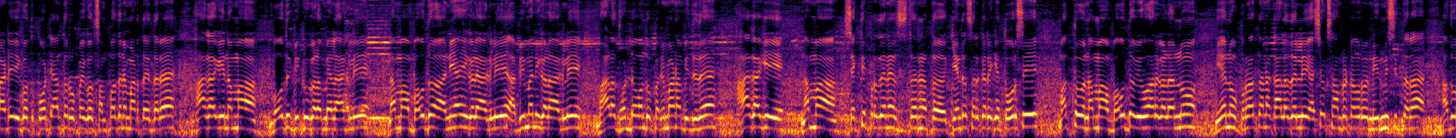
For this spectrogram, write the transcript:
ಮಾಡಿ ಇವತ್ತು ಕೋಟ್ಯಾಂತರ ರೂಪಾಯಿ ಇವತ್ತು ಸಂಪಾದನೆ ಮಾಡ್ತಾ ಇದ್ದಾರೆ. ಹಾಗಾಗಿ ನಮ್ಮ ಬೌದ್ಧ ಬಿಕ್ಕುಗಳ ಮೇಲೆ ಆಗಲಿ, ನಮ್ಮ ಬೌದ್ಧ ಅನುಯಾಯಿಗಳೇ ಆಗಲಿ ಅಭಿಮಾನಿಗಳಾಗಲಿ ಭಾಳ ದೊಡ್ಡ ಒಂದು ಪರಿಮಾಣ ಬಿದ್ದಿದೆ. ಹಾಗಾಗಿ ನಮ್ಮ ಶಕ್ತಿ ಪ್ರದರ್ಶನ ತ- ಕೇಂದ್ರ ಸರ್ಕಾರಕ್ಕೆ ತೋರಿಸಿ ಮತ್ತು ನಮ್ಮ ಬೌದ್ಧ ವ್ಯವಹಾರಗಳನ್ನು ಏನು ಪುರಾತನ ಕಾಲದಲ್ಲಿ ಅಶೋಕ್ ಸಾಮ್ರಾಟ್ ಅವರು ನಿರ್ಮಿಸಿರ್ತಾರ ಅದು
